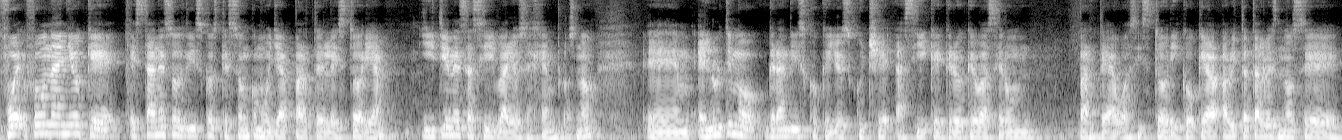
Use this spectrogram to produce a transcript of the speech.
fue, fue un año que están esos discos que son como ya parte de la historia y tienes así varios ejemplos, ¿no? Em, el último gran disco que yo escuché así, que creo que va a ser un parteaguas histórico, que ahorita tal vez no se,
